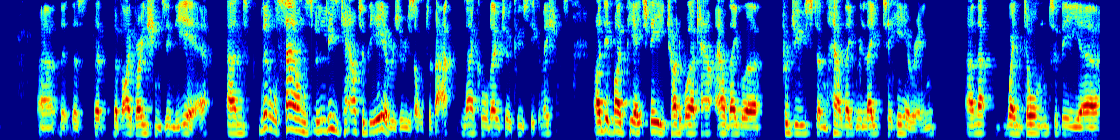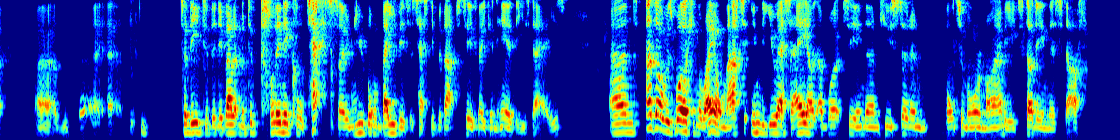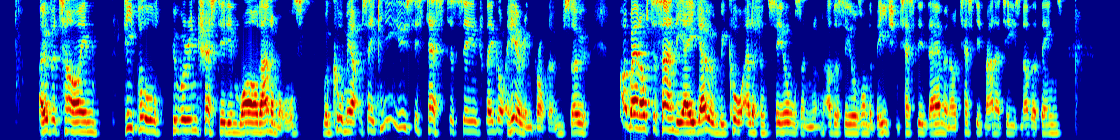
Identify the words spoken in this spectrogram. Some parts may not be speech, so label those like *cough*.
uh, the, the, the, the vibrations in the ear and little sounds leak out of the ear as a result of that. And they're called otoacoustic emissions. I did my PhD trying to work out how they were produced and how they relate to hearing, and that went on to be uh, um, to lead to the development of clinical tests. So newborn babies are tested with that to see if they can hear these days. And as I was working away on that in the USA, I, I worked in um, Houston and Baltimore and Miami studying this stuff. Over time, people who were interested in wild animals would call me up and say, "Can you use this test to see if they've got hearing problems?" So I went off to San Diego and we caught elephant seals and other seals on the beach and tested them, and I tested manatees and other things.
